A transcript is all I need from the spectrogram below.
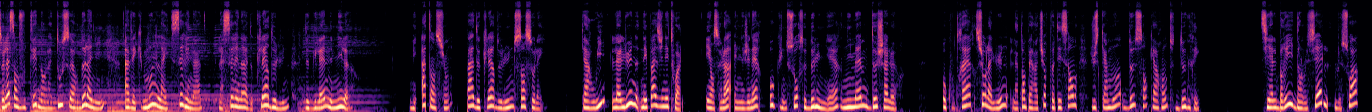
Se laisse envoûter dans la douceur de la nuit avec Moonlight Serenade, la sérénade clair de lune de Glenn Miller. Mais attention, pas de clair de lune sans soleil. Car oui, la lune n'est pas une étoile, et en cela elle ne génère aucune source de lumière ni même de chaleur. Au contraire, sur la lune, la température peut descendre jusqu'à moins 240 degrés. Si elle brille dans le ciel le soir,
